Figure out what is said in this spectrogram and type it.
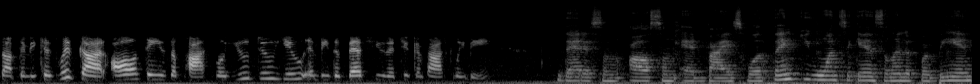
something because with God, all things are possible. You do you and be the best you that you can possibly be. That is some awesome advice. Well, thank you once again, Selena, for being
